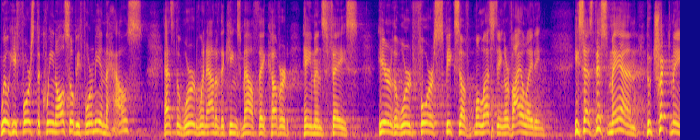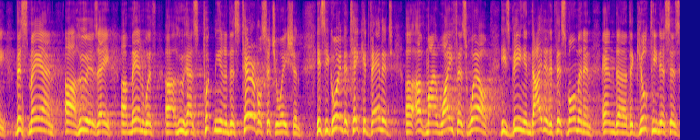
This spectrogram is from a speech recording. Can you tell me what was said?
Will he force the queen also before me in the house? As the word went out of the king's mouth, they covered Haman's face. Here, the word force speaks of molesting or violating. He says, This man who tricked me, this man uh, who is a, a man with, uh, who has put me into this terrible situation, is he going to take advantage uh, of my wife as well? He's being indicted at this moment, and, and uh, the guiltiness is,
